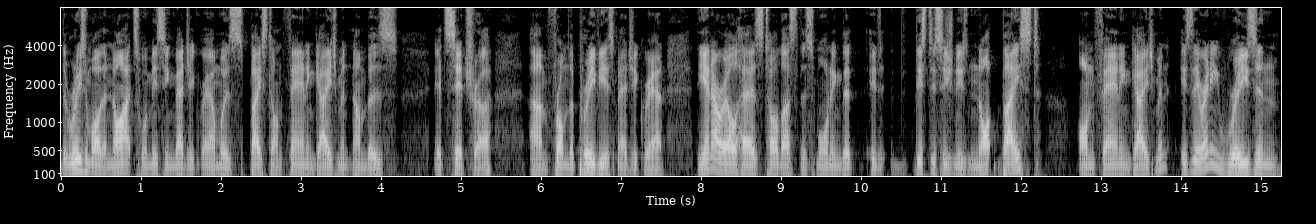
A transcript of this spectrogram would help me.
the reason why the Knights were missing Magic Round was based on fan engagement numbers, etc. um, from the previous Magic round. The NRL has told us this morning that it, this decision is not based on fan engagement. Is there any reason?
